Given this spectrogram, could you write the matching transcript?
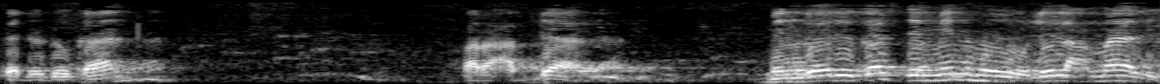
kedudukan para abdal min ghairi qasdin minhu lil a'mali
